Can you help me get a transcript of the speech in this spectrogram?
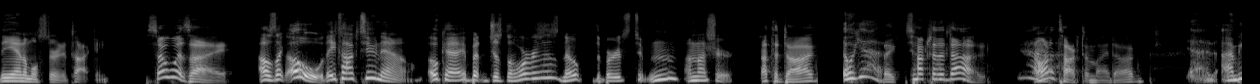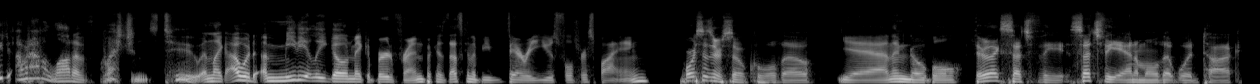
the animal started talking. So was I. I was like, oh, they talk too now. Okay, but just the horses? Nope, the birds too. Mm, I'm not sure. Not the dog. Oh yeah, Like talk to the dog. yeah. I want to talk to my dog. yeah, I mean, I would have a lot of questions too, and like I would immediately go and make a bird friend because that's going to be very useful for spying. Horses are so cool though. Yeah, and they're noble. They're like such the such the animal that would talk.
